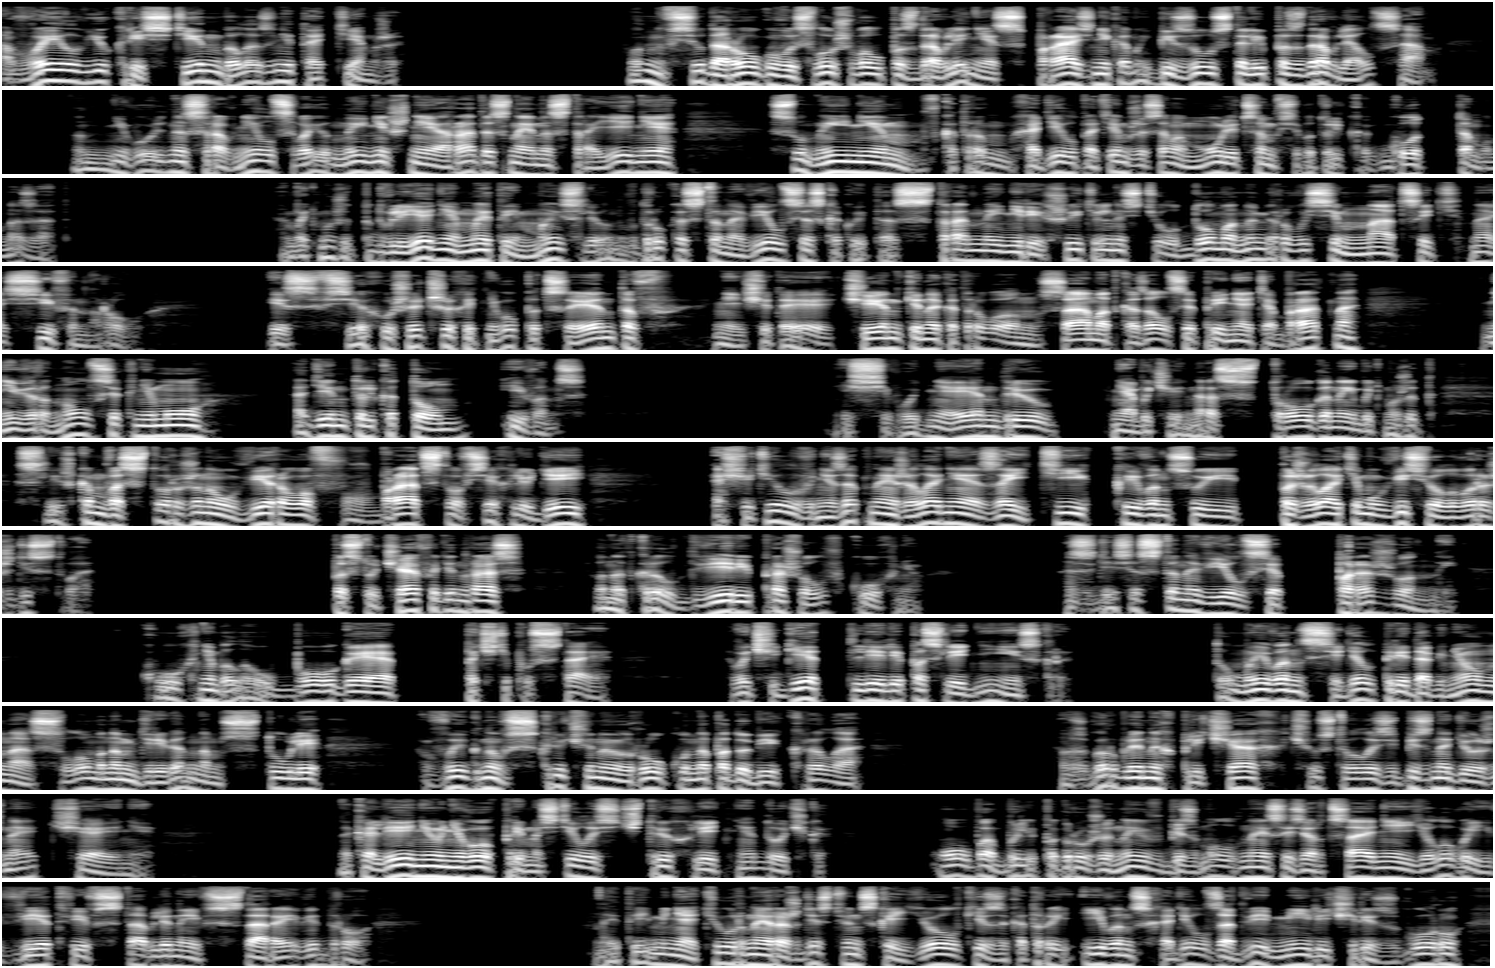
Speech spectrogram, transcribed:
В Вейлвью Кристин была занята тем же. Он всю дорогу выслушивал поздравления с праздником и без устали поздравлял сам. Он невольно сравнил свое нынешнее радостное настроение с унынием, в котором ходил по тем же самым улицам всего только год тому назад. Быть может, под влиянием этой мысли он вдруг остановился с какой-то странной нерешительностью у дома номер 18 на Сифенроу. Из всех ушедших от него пациентов, не считая Ченкина, которого он сам отказался принять обратно, не вернулся к нему один только Том Иванс. И сегодня Эндрю, необычайно растроганный, быть может, слишком восторженно уверовав в братство всех людей, ощутил внезапное желание зайти к Ивансу и пожелать ему веселого Рождества. Постучав один раз, он открыл дверь и прошел в кухню. Здесь остановился, пораженный. Кухня была убогая, почти пустая. В очаге тлели последние искры. Том Иванс сидел перед огнем на сломанном деревянном стуле, выгнув скрюченную руку наподобие крыла. В сгорбленных плечах чувствовалось безнадежное отчаяние. На колени у него примостилась четырехлетняя дочка. Оба были погружены в безмолвное созерцание еловой ветви, вставленной в старое ведро. На этой миниатюрной рождественской елке, за которой Иван сходил за две мили через гору, —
